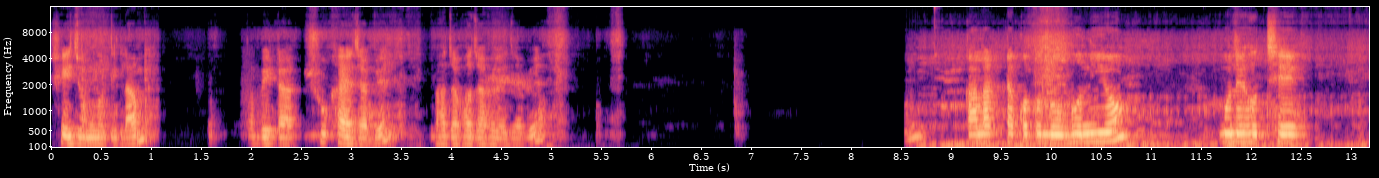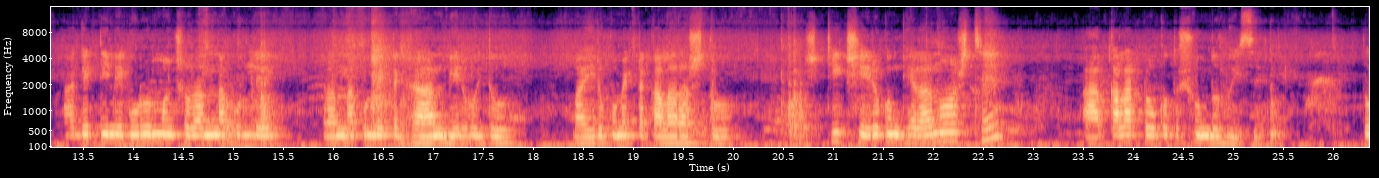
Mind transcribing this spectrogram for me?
সেই জন্য দিলাম। তবে এটা শুকায় যাবে, ভাজা ভাজা হয়ে যাবে। কালারটা কত লোভনীয়। মনে হচ্ছে আগের দিনে গরুর মাংস রান্না করলে রান্না করলে একটা ঘ্রাণ বের হইতো। বা এরকম একটা কালার আসতো। ঠিক সেই রকম ঘেরানো আসছে আর কালারটাও কত সুন্দর হয়েছে। তো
